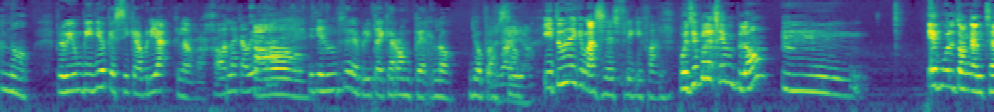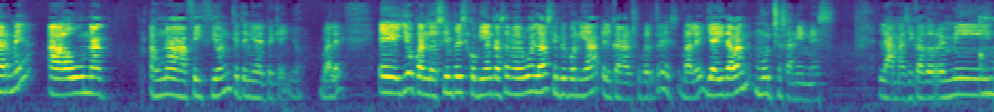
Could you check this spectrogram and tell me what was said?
No, pero vi un vídeo que sí que habría, que lo rajaban la cabeza Ah. y tiene un cerebrito, hay que romperlo. Yo Pues paso. vaya. ¿Y tú de qué más eres friki fan? Pues yo, por ejemplo, mm, he vuelto a engancharme a una, a una afición que tenía de pequeño, ¿vale? Eh, yo cuando siempre comía en casa de mi abuela, siempre ponía el canal Super 3, ¿vale? Y ahí daban muchos animes. La Mágica Doremi.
